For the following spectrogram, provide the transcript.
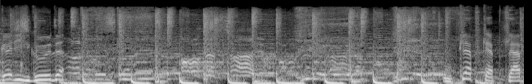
God is Good, ou Clap Clap Clap.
